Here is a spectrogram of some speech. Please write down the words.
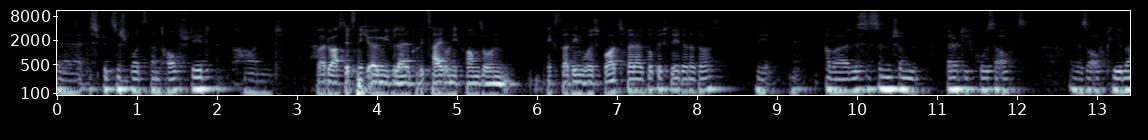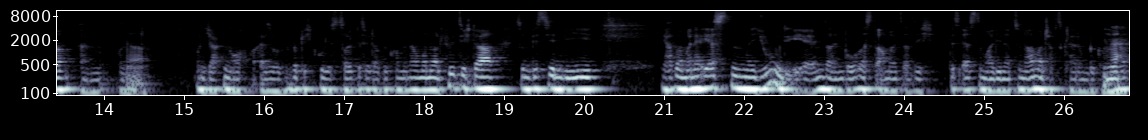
der, des Spitzensports dann draufsteht. Und Aber du hast jetzt nicht irgendwie für deine Polizeiuniform so ein extra Ding, wo Sportfördergruppe steht oder sowas? nee, nee. Aber das sind schon relativ große Auf, also Aufkleber ähm, und, Ja. und Jacken auch. Also wirklich cooles Zeug, das wir da bekommen haben. Und man fühlt sich da so ein bisschen wie ja, bei meiner ersten Jugend-EM da in Boras damals, als ich das erste Mal die Nationalmannschaftskleidung bekommen Ja. habe.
